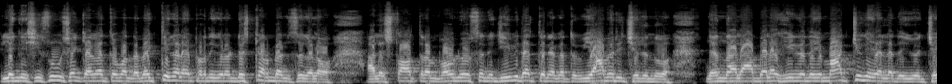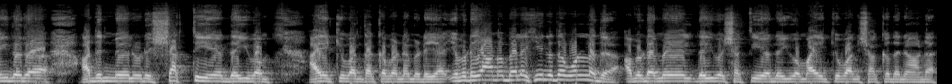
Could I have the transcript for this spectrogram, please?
ഇല്ലെങ്കിൽ ശുശ്രൂഷയ്ക്കകത്ത് വന്ന വ്യക്തികളെ പ്രതികളോ ഡിസ്റ്റർബൻസുകളോ അല്ല ശാസ്ത്രം പൗലോസിന്റെ ജീവിതത്തിനകത്ത് വ്യാപരിച്ചിരുന്നു. എന്നാൽ ആ ബലഹീനതയെ മാറ്റുകയല്ല ദൈവം ചെയ്തത്. അതിന്മേലൊരു ശക്തിയെ ദൈവം അയക്കുവാൻ തക്കവണ്ണം ഇടയ. എവിടെയാണോ ബലഹീനത ഉള്ളത് അവിടെ മേൽ ദൈവശക്തിയെ ദൈവം അയക്കുവാൻ ശക്തനാണ്.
